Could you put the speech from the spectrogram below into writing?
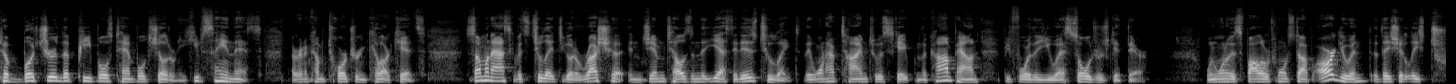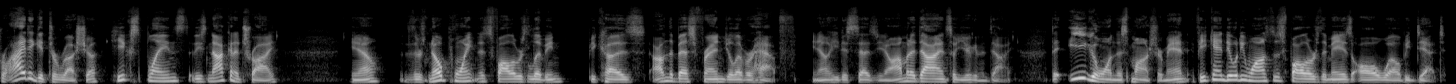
to butcher the people's temple children. He keeps saying this. They're going to come torture and kill our kids. Someone asks if it's too late to go to Russia, and Jim tells them that yes, it is too late. They won't have time to escape from the compound before the U.S. soldiers get there. When one of his followers won't stop arguing that they should at least try to get to Russia, he explains that he's not going to try. You know, there's no point in his followers living because I'm the best friend you'll ever have. You know, he just says, you know, I'm going to die, and so you're going to die. The ego on this monster, man. If he can't do what he wants to his followers, they may as all well be dead.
